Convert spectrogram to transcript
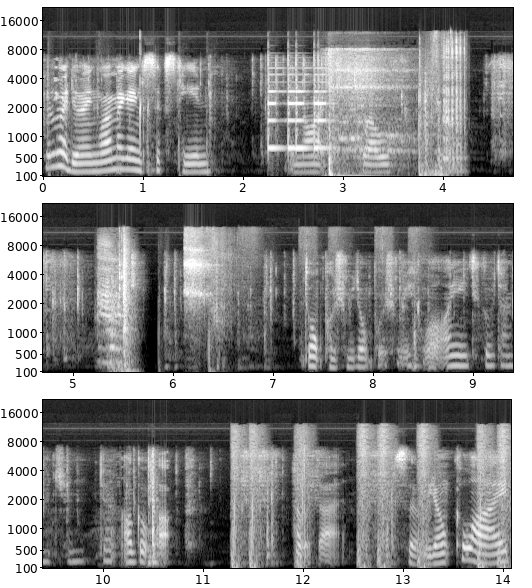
What am I doing? Why am I getting 16 and not 12? Don't push me, don't push me. Well, I need to go dimension. I'll go up. How about that? So we don't collide.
